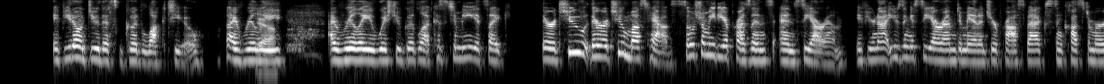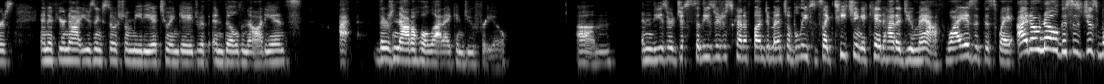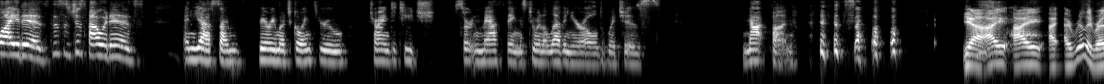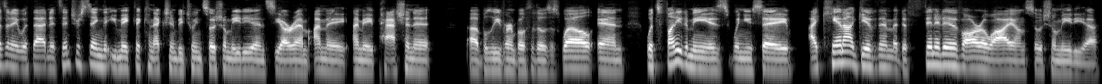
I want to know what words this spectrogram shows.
if you don't do this good luck to you. I really yeah. i really wish you good luck. Because to me it's like there are two there are two must haves social media presence and crm if you're not using a crm to manage your prospects and customers and if you're not using social media to engage with and build an audience I, there's not a whole lot i can do for you. Um, and these are just so these are just kind of fundamental beliefs. It's like teaching a kid how to do math. Why is it this way? I don't know. This is just why it is. This is just how it is. And yes i'm very much going through trying to teach certain math things to an 11 year old which is not fun. so yeah I, I i really resonate with that. And it's interesting that you make the connection between social media and crm i'm a i'm a passionate uh, believer in both of those as well. And what's funny to me is when you say i cannot give them a definitive roi on social media.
